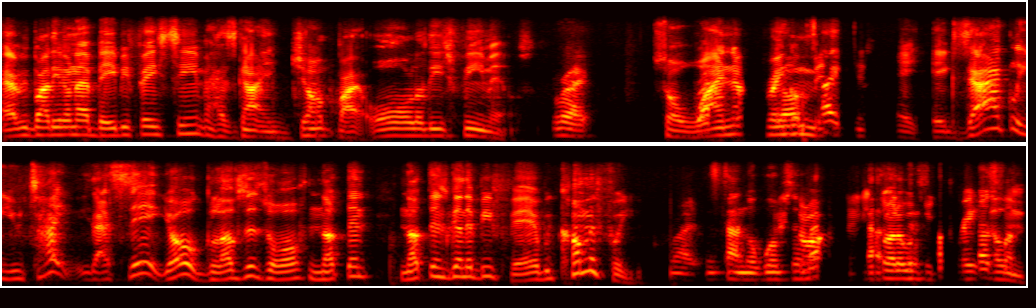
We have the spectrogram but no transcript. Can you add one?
everybody on that babyface team has gotten jumped by all of these females. right. So why not bring them in? Hey, exactly, you tight. That's it. Yo, gloves is off. Nothing, nothing's gonna be fair. We coming for you. Right. It's time to whoop I some thought, I thought it was a great element.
